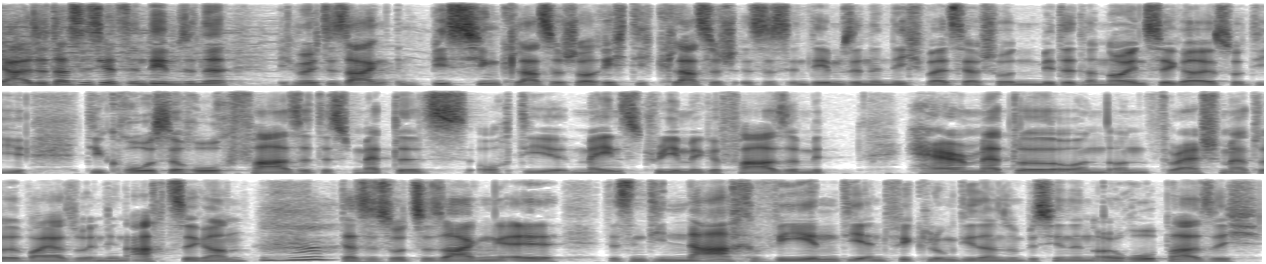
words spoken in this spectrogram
Ja, also das ist jetzt in dem Sinne, ich möchte sagen, ein bisschen klassischer. Richtig klassisch ist es in dem Sinne nicht, weil es ja schon Mitte der 90er ist, so die, die große Hochphase des Metals, auch die mainstreamige Phase mit Hair Metal und, und Thrash Metal war ja so in den 80ern. Das ist sozusagen, äh, das sind die Nachwehen, die Entwicklung, die dann so ein bisschen in Europa sich,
